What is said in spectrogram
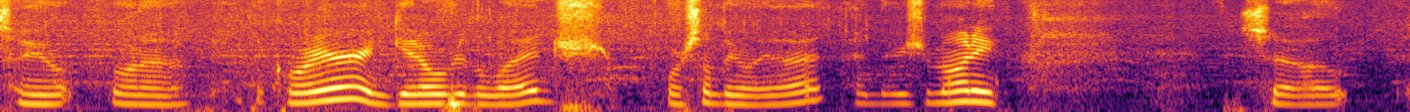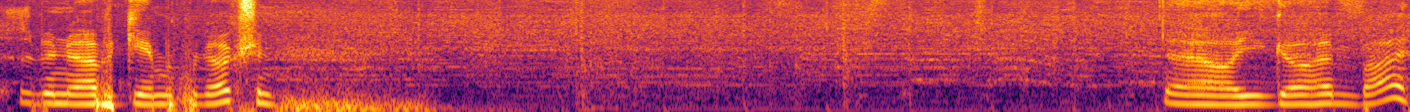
So you want to hit the corner and get over the ledge or something like that, and there's your money. So this has been Avid Gamer Production. Now you go ahead and buy.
